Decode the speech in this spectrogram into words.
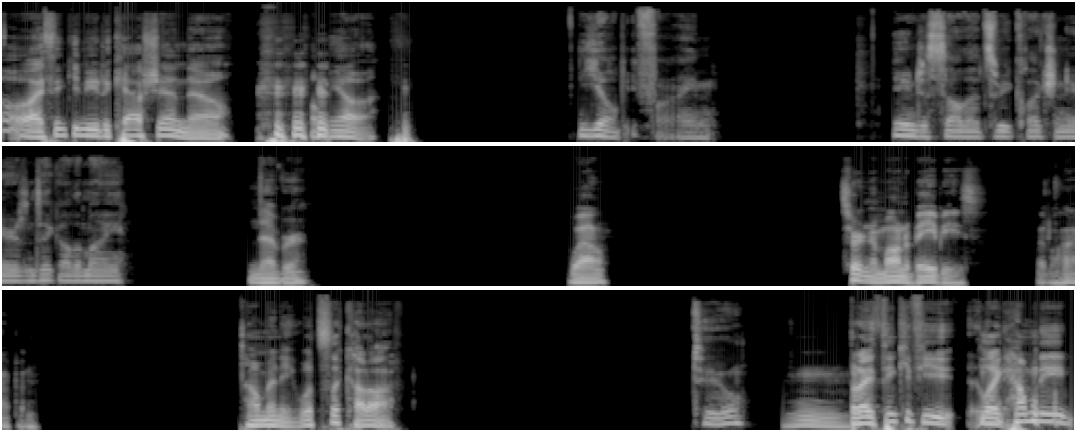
Oh, I think you need to cash in now. Help me out. You'll be fine. You can just sell that sweet collection of yours and take all the money. Never. well, certain amount of babies that'll happen. How many? What's the cutoff? Two. Mm. But I think if you like, how many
